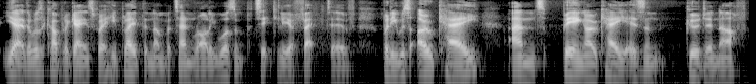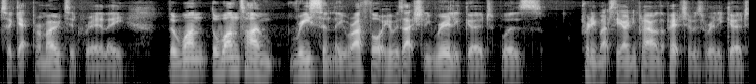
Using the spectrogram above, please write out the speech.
yeah, there was a couple of games where he played the number 10 role. He wasn't particularly effective, but he was okay, and being okay isn't good enough to get promoted really. The one the one time recently where I thought he was actually really good was pretty much the only player on the pitch who was really good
